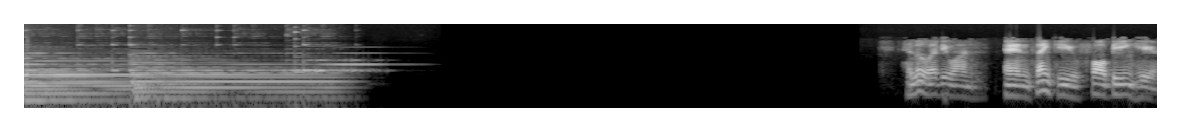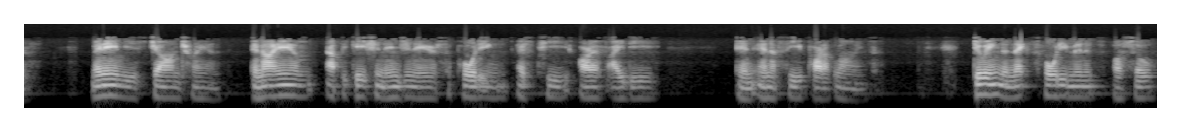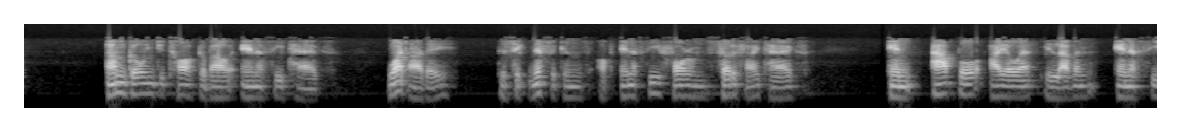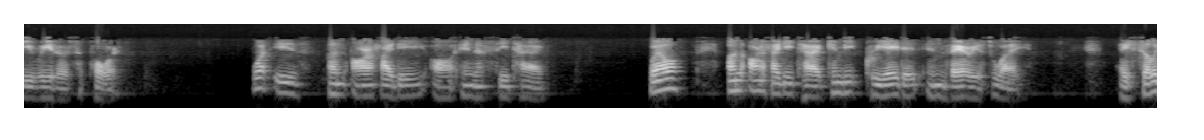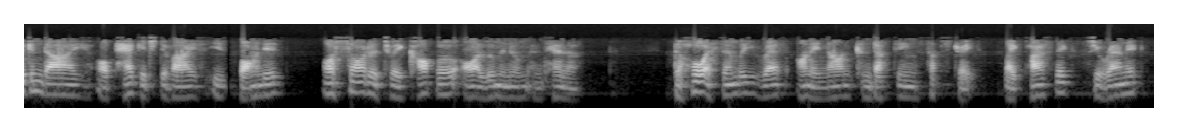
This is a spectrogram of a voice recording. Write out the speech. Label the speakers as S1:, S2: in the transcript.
S1: Hello everyone, and thank you for being here. My name is John Tran, and I am application engineer supporting ST RFID and NFC product lines. During the next 40 minutes or so, I'm going to talk about NFC tags. What are they? The significance of NFC Forum certified tags and Apple iOS 11 NFC reader support. What is an RFID or NFC tag? Well, an RFID tag can be created in various ways. A silicon die or package device is bonded or soldered to a copper or aluminum antenna. The whole assembly rests on a non-conducting substrate like plastic, ceramic,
